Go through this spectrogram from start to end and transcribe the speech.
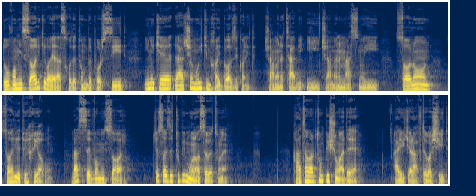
دومین سالی که باید از خودتون بپرسید اینه که در چه محیطی می‌خواید بازی کنید. چمن طبیعی چمن مصنوعی سالن ساحل یا توی خیابون. و سومین سال چه سایز توپی مناسبتونه. قطعا براتون پیش اومده. اگه که رفته باشید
